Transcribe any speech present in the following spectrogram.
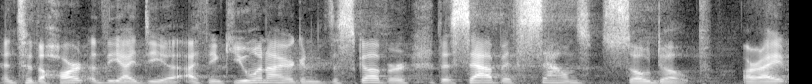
and to the heart of the idea, I think you and I are going to discover that Sabbath sounds so dope. All right?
